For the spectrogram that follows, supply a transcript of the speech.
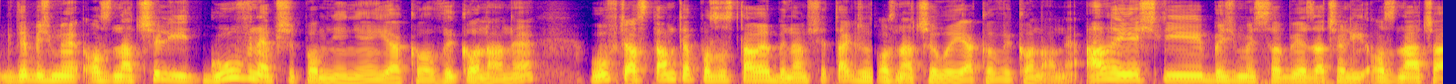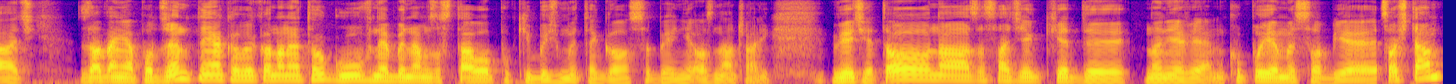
Gdybyśmy oznaczyli główne przypomnienie jako wykonane, wówczas tamte pozostałe by nam się także oznaczyły jako wykonane. Ale jeśli byśmy sobie zaczęli oznaczać zadania podrzędne jako wykonane, to główne by nam zostało, póki byśmy tego sobie nie oznaczali. Wiecie, to na zasadzie, kiedy, no nie wiem, kupujemy sobie coś tam,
